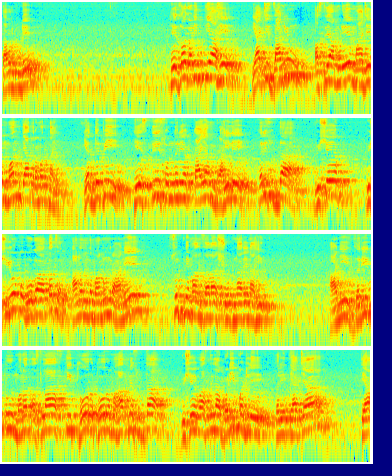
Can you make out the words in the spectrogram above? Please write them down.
त्यावर पुढे हे जग अनित्य आहे याची जाणीव असल्यामुळे माझे मन त्यात रमत नाही. यद्यपि हे स्त्री सौंदर्य कायम राहिले तरीसुद्धा विषय विषयोपभोगातच आनंद मानून राहणे सुज्ञ माणसाला शोभणारे नाहीत. आणि जरी तू म्हणत असलास की थोर थोर महात्मेसुद्धा विषय वाचनेला बळी पडले तरी त्याच्या त्या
